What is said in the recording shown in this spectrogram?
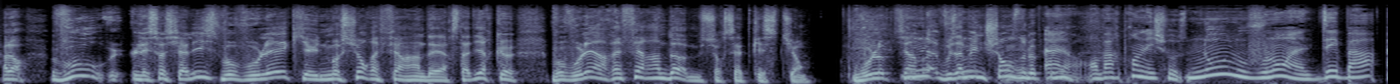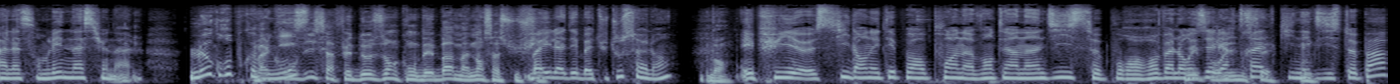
Alors, vous, les socialistes, vous voulez qu'il y ait une motion référendaire, c'est-à-dire que vous voulez un référendum sur cette question. Vous l'obtiendrez Vous avez une chance de l'obtenir Alors, on va reprendre les choses. Nous, nous voulons un débat à l'Assemblée nationale. Le groupe communiste. Macron dit ça fait deux ans qu'on débat, maintenant ça suffit. Bah, il a débattu tout seul. Hein. Bon. Et puis, euh, s'il n'en était pas au point d'inventer un indice pour revaloriser Oui, pour les retraites qui Mm. n'existent pas,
